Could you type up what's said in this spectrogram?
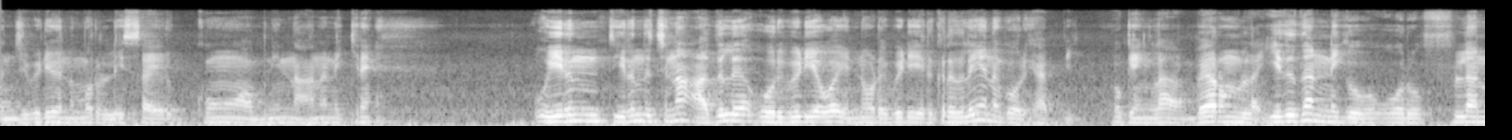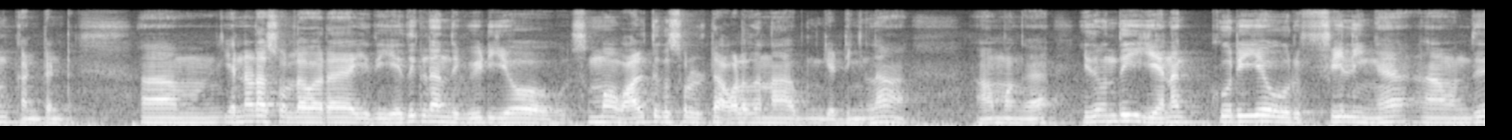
அஞ்சு வீடியோ என்னமோ ரிலீஸ் ஆகிருக்கும் அப்படின்னு நான் நினைக்கிறேன். இருந் இருந்துச்சுன்னா அதில் ஒரு வீடியோவாக என்னோடய வீடியோ இருக்கிறதுலே எனக்கு ஒரு ஹாப்பி ஓகேங்களா வேற ஒன்றும் இல்லை இதுதான் இன்றைக்கி ஒரு ஃபுல் அண்ட் கண்டென்ட் என்னடா சொல்ல வர? இது எதுக்குடா அந்த வீடியோ சும்மா வாழ்த்துக்க சொல்லிட்டு அவ்வளோதானா அப்படின்னு கேட்டிங்களா? ஆமாங்க. இது வந்து எனக்குரிய ஒரு ஃபீலிங்கை நான் வந்து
